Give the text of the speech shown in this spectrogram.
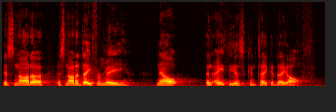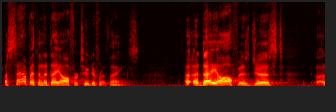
It's not, a, it's not a day for me. Now, an atheist can take a day off. A Sabbath and a day off are two different things. A, a day off is just, Uh,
